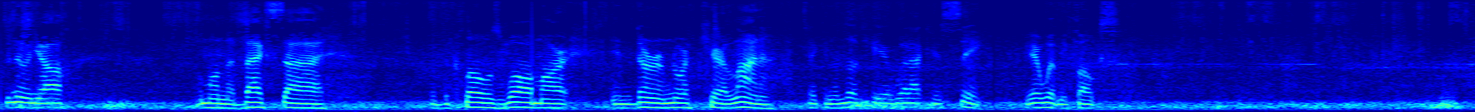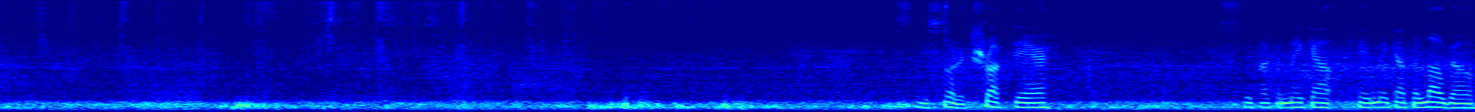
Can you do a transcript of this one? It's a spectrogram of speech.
afternoon, y'all. I'm on the backside of the closed Walmart in Durham, North Carolina. Taking a look here what I can see. Bear with me, folks. Some sort of truck there. See if I can make out, can't make out the logo.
